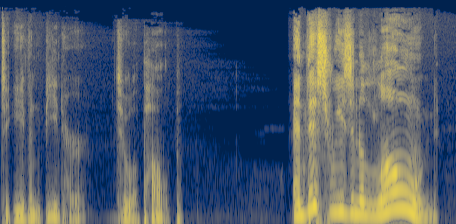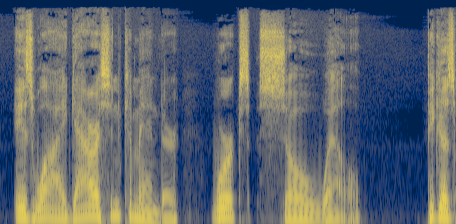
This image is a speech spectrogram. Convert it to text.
to even beat her to a pulp. And this reason alone is why Garrison Commander works so well. Because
